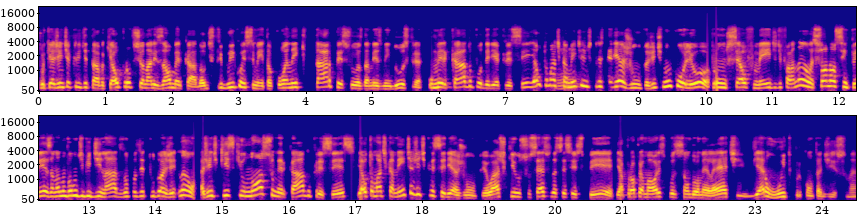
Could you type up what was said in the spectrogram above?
porque a gente acreditava que ao profissionalizar o mercado, ao distribuir conhecimento, ao conectar pessoas da mesma indústria, o mercado poderia crescer e automaticamente hum. a gente cresceria junto. A gente nunca olhou para um self-made de falar, não, é só a nossa empresa, nós não vamos dividir nada, vamos fazer tudo a gente. Não, a gente quis que o nosso mercado crescesse e automaticamente a gente cresceria junto. Eu acho que o sucesso da CCSP e a própria maior exposição do Omelete vieram muito por conta disso, né?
